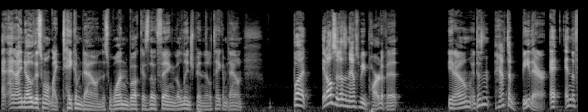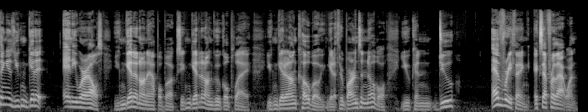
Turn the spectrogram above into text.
and, and I know this won't like take them down. This one book is the thing, the linchpin that'll take them down. But it also doesn't have to be part of it. You know, it doesn't have to be there. And, and the thing is, you can get it anywhere else. You can get it on Apple Books. You can get it on Google Play. You can get it on Kobo. You can get it through Barnes and Noble. You can do everything except for that one.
